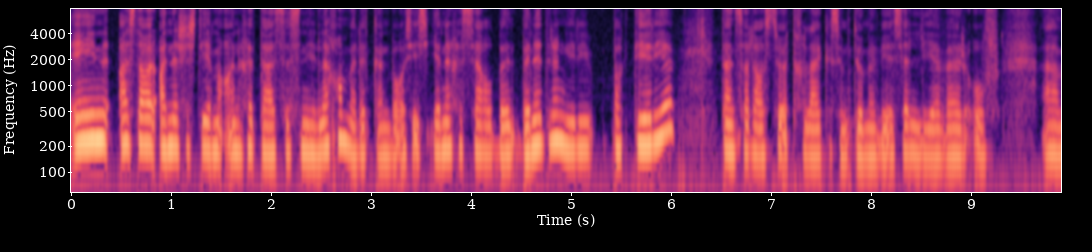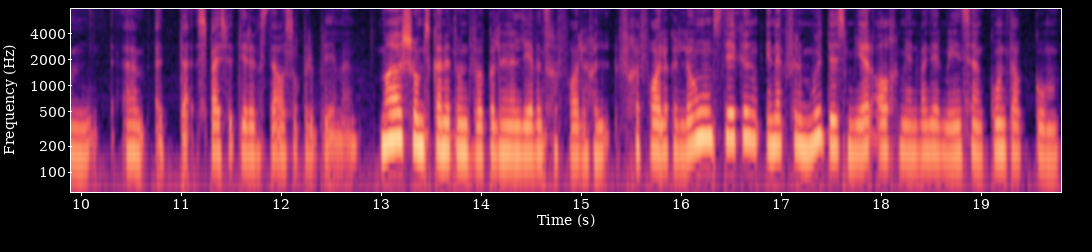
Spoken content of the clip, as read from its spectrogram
En as daar ander stelsels aangetast is in die liggaam, wat dit kan basies enige sel binnendring hierdie bakterieë, dan sal daar soortgelyke simptome wees, 'n lewer of ehm um, 'n um, spysverteringsstelsel probleme. Maar soms kan dit ontwikkel in 'n lewensgevaarlike gevaarlike longontsteking en ek vermoed dis meer algemeen wanneer mense in kontak kom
